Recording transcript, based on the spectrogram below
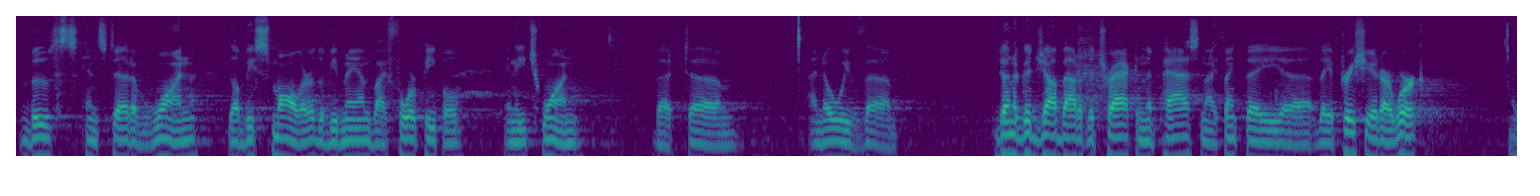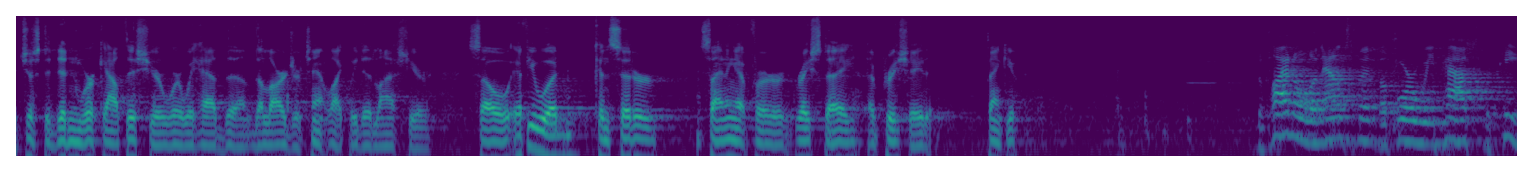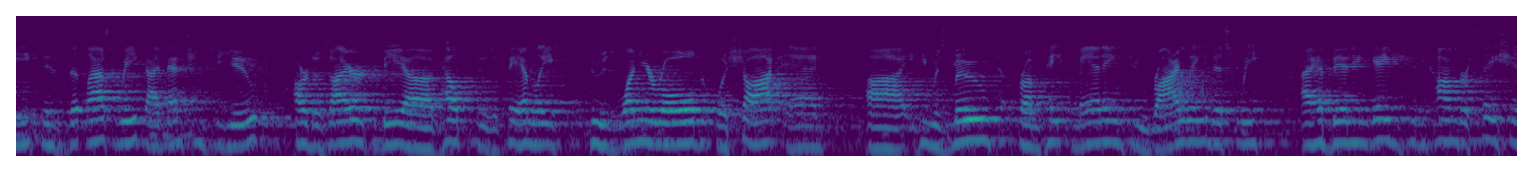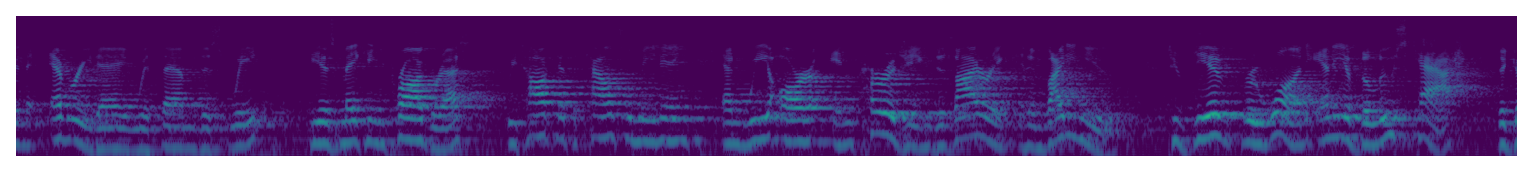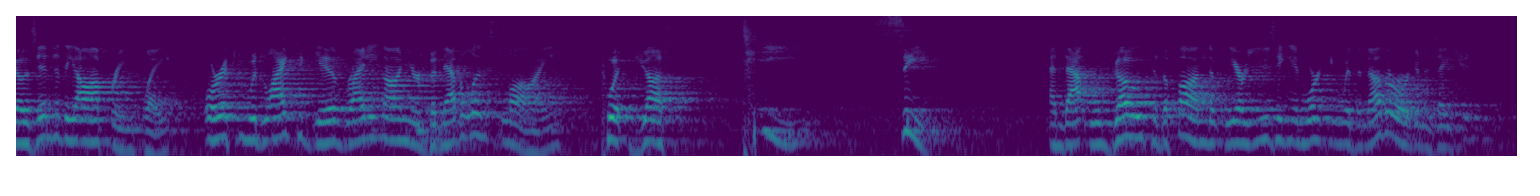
booths instead of one. They'll be smaller, they'll be manned by four people in each one. But um, I know we've uh, done a good job out at the track in the past, and I think they, uh, they appreciate our work. It just, it didn't work out this year where we had the, the larger tent like we did last year. So if you would, consider signing up for race day, appreciate it. Thank you. The final announcement before we pass the peace is that last week I mentioned to you our desire to be of help to the family whose one-year-old was shot and uh, he was moved from Peyton Manning to Riley this week. I have been engaged in conversation every day with them this week. He is making progress. We talked at the council meeting, and we are encouraging, desiring, and inviting you to give through one any of the loose cash that goes into the offering plate, or if you would like to give, writing on your benevolence line, put just TC. And that will go to the fund that we are using in working with another organization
